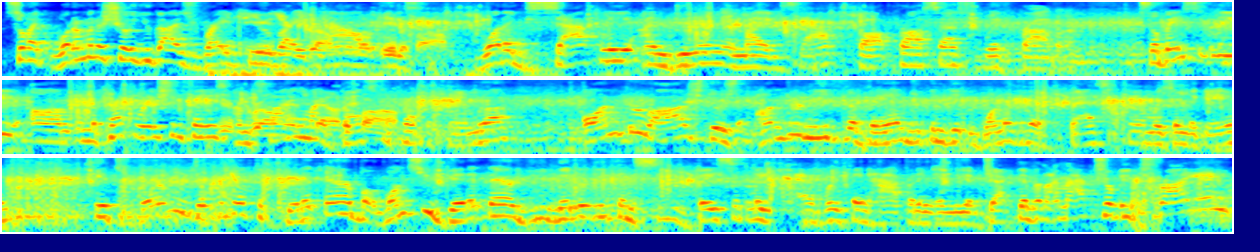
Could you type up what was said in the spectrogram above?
So like what I'm going to show you guys right here right now to locate a is what exactly I'm doing and my exact thought process with Brava. So basically, um, in the preparation phase, I'm trying my best to prep a camera. On Garage, there's underneath the van, you can get one of the best cameras in the game. It's very difficult to get it there, but once you get it there, you literally can see basically everything happening in the objective. And I'm actually trying.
